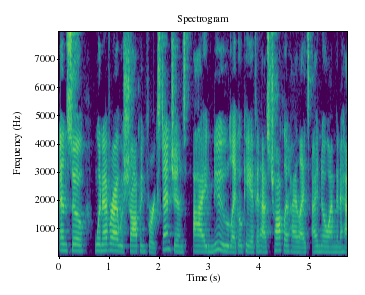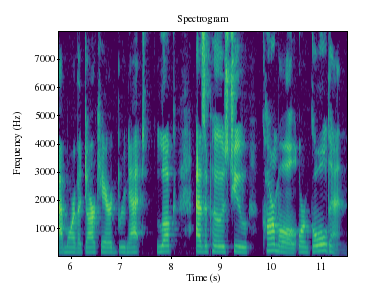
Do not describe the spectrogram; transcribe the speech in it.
And so whenever I was shopping for extensions, I knew like, okay, if it has chocolate highlights, I know I'm going to have more of a dark haired brunette look as opposed to caramel or golden.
